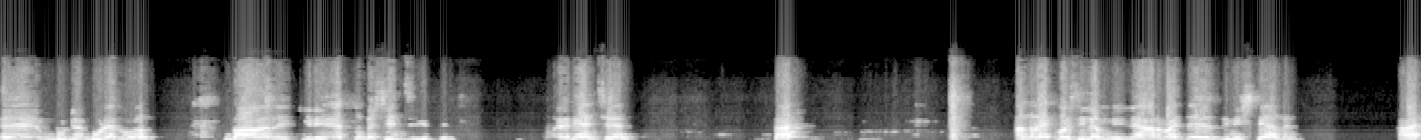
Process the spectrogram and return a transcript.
এ বুটে বুড়ে গুল বারে কি রে এত বেশি আনছি গেতেন এটি আনছেন হ্যাঁ? আমরা কইছিলাম নি যে আর এই জিনিসটি আনেন। হ্যাঁ?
